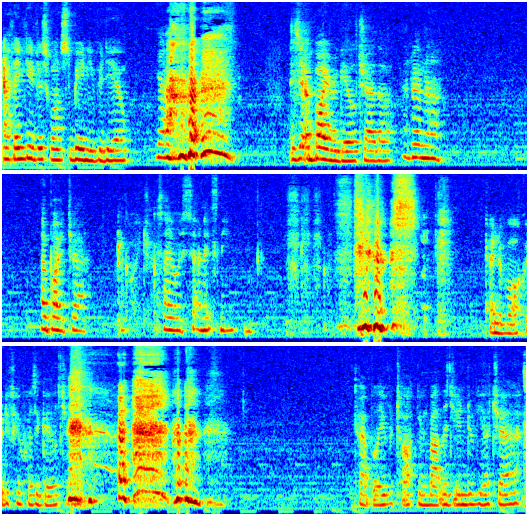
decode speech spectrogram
I think he just wants to be in your video. Yeah. Is it a boy or a girl chair though? I don't know. A boy chair. A boy chair. Because I always sit on its knee. Kind of awkward if it was a girl chair. Can't believe we're talking about the gender of your chair.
